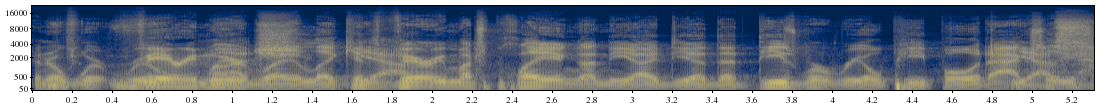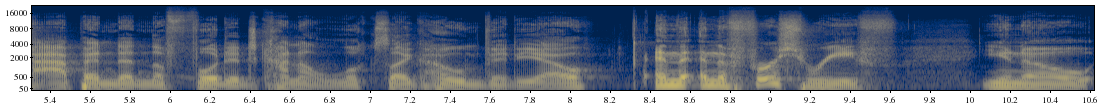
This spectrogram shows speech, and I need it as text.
in a w- real, Very weird much, way. Like it's yeah. very much playing on the idea that these were real people. It actually Yes. happened, and the footage kind of looks like home video. and the, and the first reef, you know,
